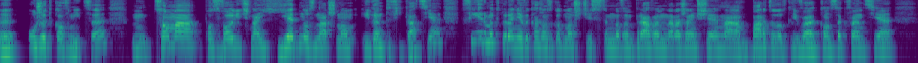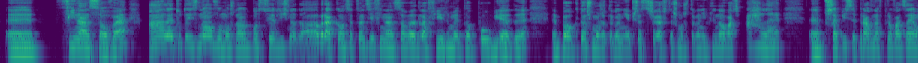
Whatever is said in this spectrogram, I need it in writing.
Y, użytkownicy, co ma pozwolić na ich jednoznaczną identyfikację. Firmy, które nie wykażą zgodności z tym nowym prawem, narażają się na bardzo dotkliwe konsekwencje y, finansowe, ale tutaj znowu można by było stwierdzić, no dobra, konsekwencje finansowe dla firmy to pół biedy, bo ktoś może tego nie przestrzegać, ktoś może tego nie pilnować, ale y, przepisy prawne wprowadzają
